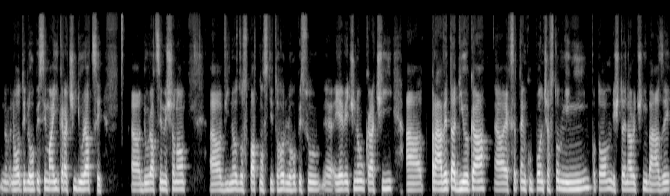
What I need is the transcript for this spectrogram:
no, ty dluhopisy mají kratší duraci. Duraci myšleno, výnos do splatnosti toho dluhopisu je většinou kratší a právě ta dílka, jak se ten kupon často mění potom, když to je na roční bázi,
